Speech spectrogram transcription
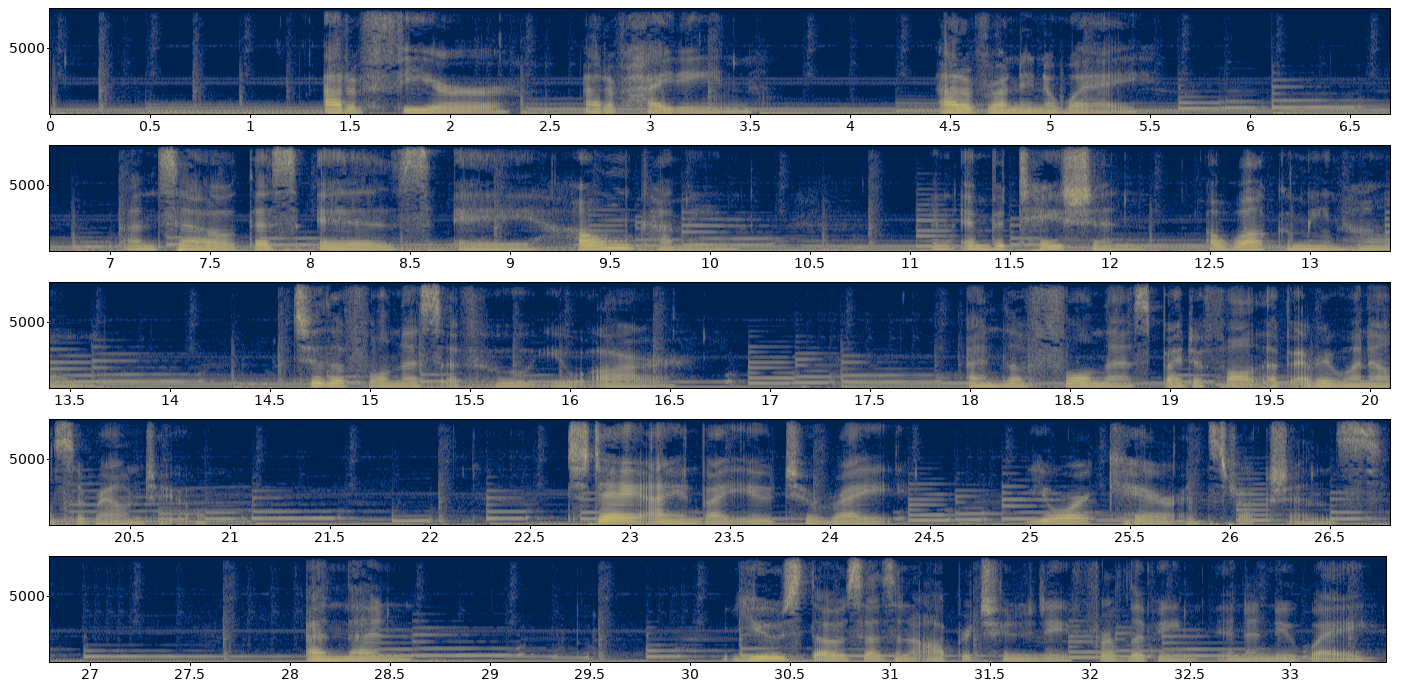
out of fear, out of hiding out of running away. And so, this is a homecoming, an invitation, a welcoming home to the fullness of who you are and the fullness by default of everyone else around you. Today, I invite you to write your care instructions and then use those as an opportunity for living in a new way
